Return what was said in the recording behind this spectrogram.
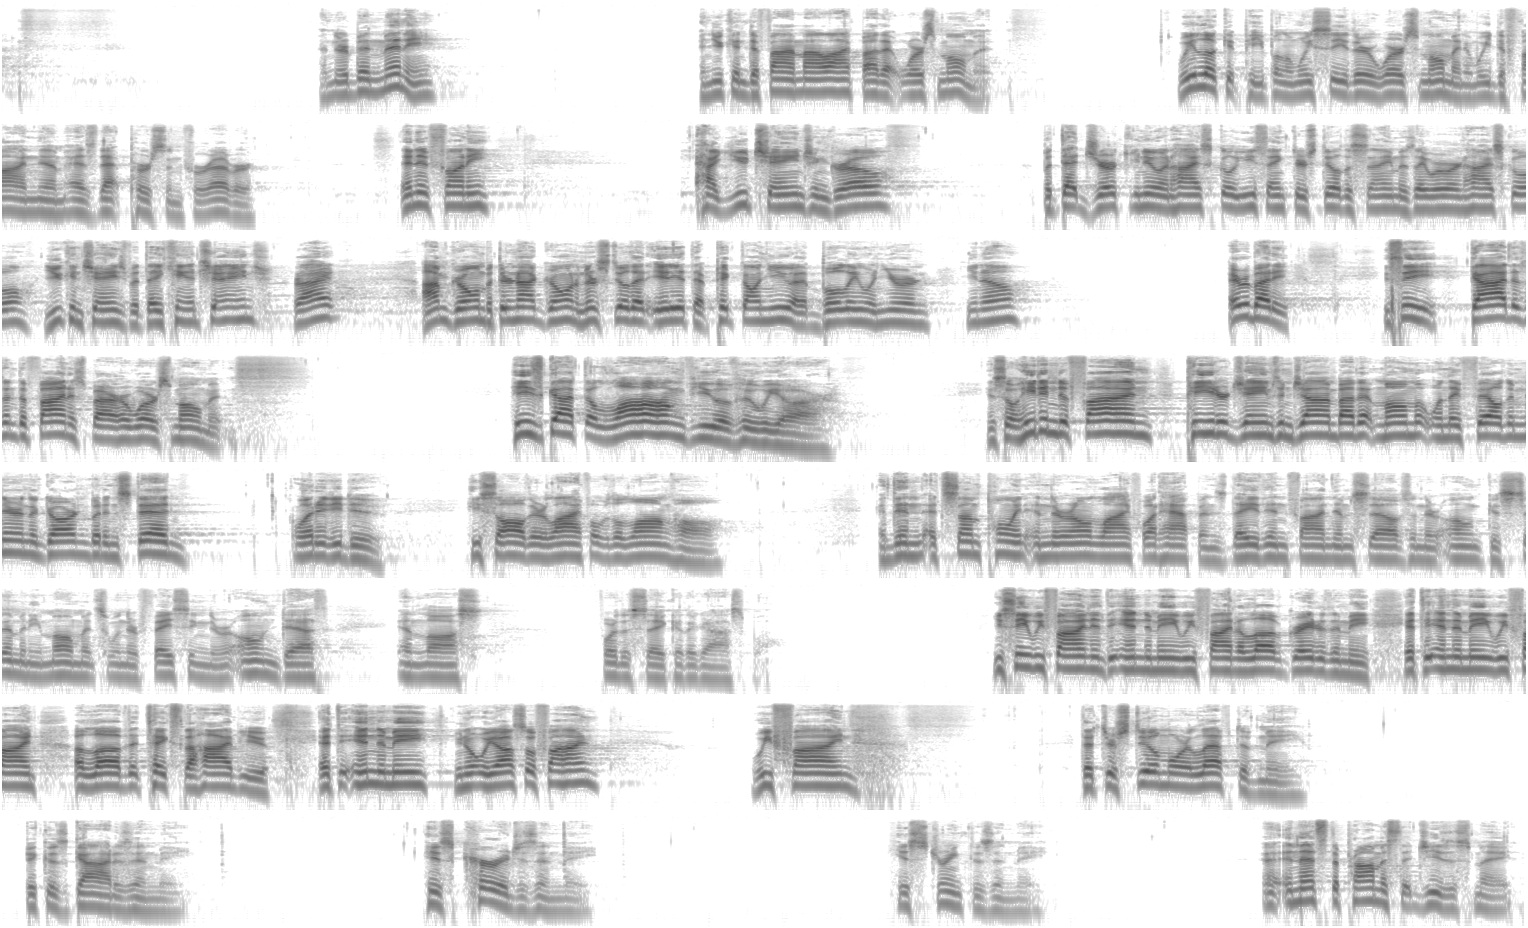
and there have been many, And you can define my life by that worst moment. We look at people and we see their worst moment and we define them as that person forever. Isn't it funny how you change and grow? But that jerk you knew in high school, you think they're still the same as they were in high school? You can change, but they can't change, right? I'm growing, but they're not growing, and they're still that idiot that picked on you, that bully when you were, in, you know? Everybody, you see, God doesn't define us by our worst moment. He's got the long view of who we are. And so he didn't define Peter, James, and John by that moment when they failed him there in the garden, but instead, what did he do? He saw their life over the long haul. And then at some point in their own life, what happens? They then find themselves in their own Gethsemane moments when they're facing their own death and loss for the sake of the gospel. You see, we find at the end of me, we find a love greater than me. At the end of me, we find a love that takes the high view. At the end of me, you know what we also find? We find that there's still more left of me because God is in me. His courage is in me. His strength is in me. And that's the promise that Jesus made.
